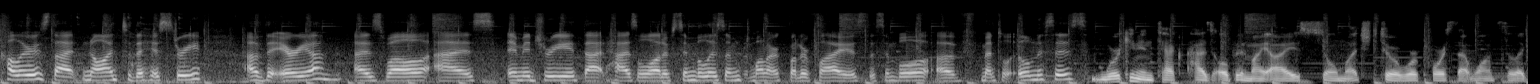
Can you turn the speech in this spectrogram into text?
colors that nod to the history of the area as well as imagery that has a lot of symbolism. The monarch butterfly is the symbol of mental illnesses. Working in tech has opened my eyes so much to a workforce that wants to like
